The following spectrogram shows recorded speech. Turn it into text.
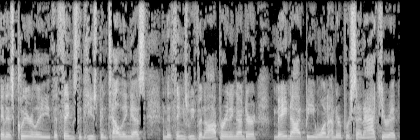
and is clearly the things that he's been telling us and the things we've been operating under may not be 100% accurate.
